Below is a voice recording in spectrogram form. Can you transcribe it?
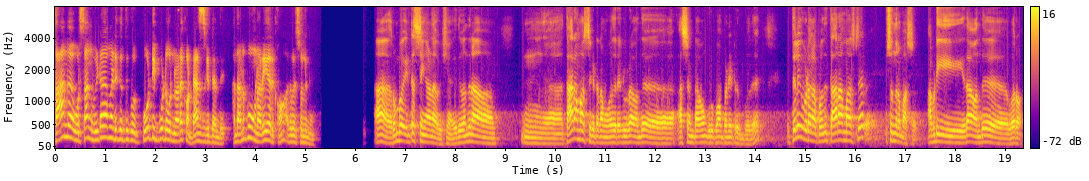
சாங்கை ஒரு சாங் விடாமல் எடுக்கிறதுக்கு ஒரு போட்டி போட்டு ஒரு நடக்கும் டான்ஸ் கிட்டேருந்து அந்த அனுபவம் நிறைய இருக்கும். அதை கொஞ்சம் சொல்லுங்கள் ஆ ரொம்ப இன்ட்ரெஸ்டிங்கான விஷயம். இது வந்து நான் தாரா மாஸ்டர் கிட்ட நம்ம வந்து ரெகுலராக வந்து அசிஸ்டண்ட்டாகவும் குரூப்பாகவும் பண்ணிகிட்டு இருக்கும்போது தெலுங்கு படங்கள் அப்போ வந்து தாரா மாஸ்டர் சுந்தர மாஸ்டர். அப்படி தான் வந்து வரும்.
